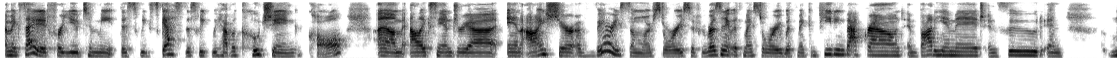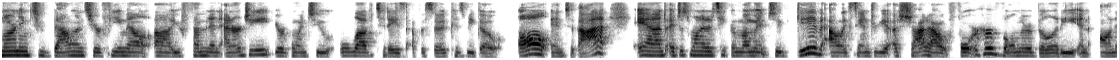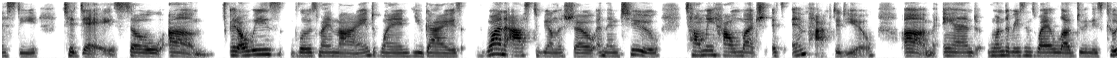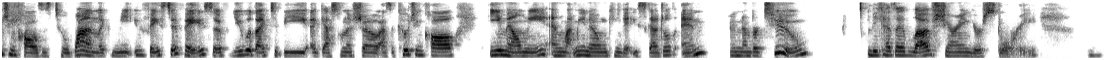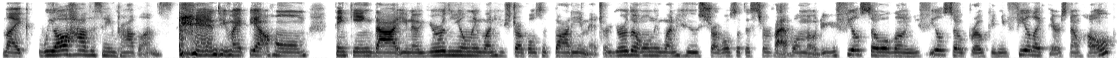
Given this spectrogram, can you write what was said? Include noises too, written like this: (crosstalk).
I'm excited for you to meet this week's guest. This week we have a coaching call. Um, Alexandria and I share a very similar story. So if you resonate with my story, with my competing background and body image and food and learning to balance your female uh, your feminine energy you're going to love today's episode because we go all into that. And I just wanted to take a moment to give Alexandria a shout out for her vulnerability and honesty today. So, um, it always blows my mind when you guys one ask to be on the show and then two tell me how much it's impacted you um, and one of the reasons why i love doing these coaching calls is to one like meet you face to face so if you would like to be a guest on the show as a coaching call email me and let me know and we can get you scheduled in. And number two, because I love sharing your story. Like, we all have the same problems. (laughs) And you might be at home thinking that, you know, you're the only one who struggles with body image, or you're the only one who struggles with the survival mode, or you feel so alone, you feel so broken, you feel like there's no hope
